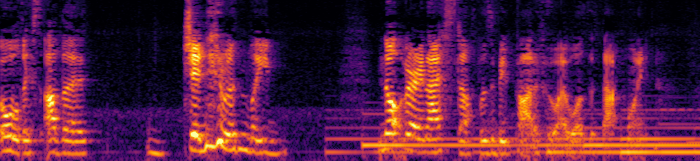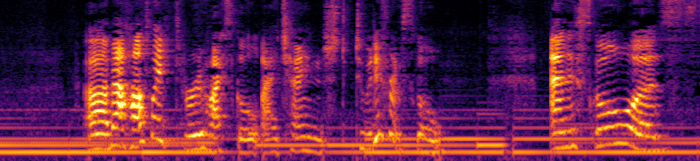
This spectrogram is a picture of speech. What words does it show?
All this other genuinely not very nice stuff was a big part of who I was at that point. Uh, about halfway through high school, I changed to a different school. And this school was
